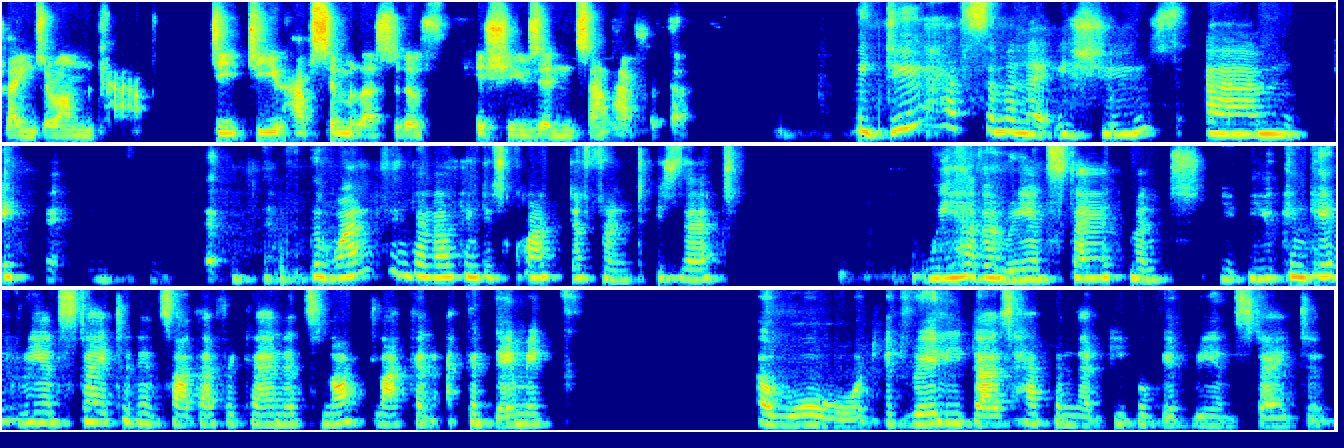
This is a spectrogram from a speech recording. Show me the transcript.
claims are uncapped. Do, do you have similar sort of issues in South Africa? We do have similar issues. Um, the one thing that I think is quite different is that we have a reinstatement. You, you can get reinstated in South Africa, and it's not like an academic award. It really does happen that people get reinstated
